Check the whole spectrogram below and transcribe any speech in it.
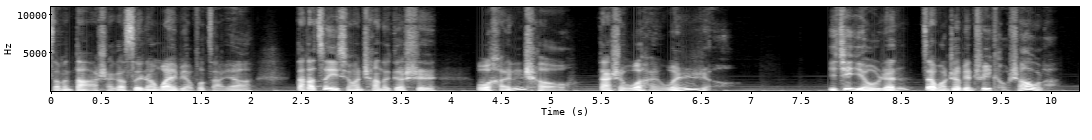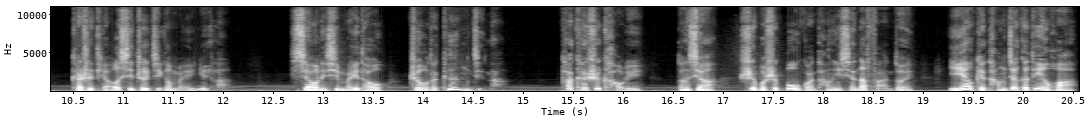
咱们大傻哥虽然外表不咋样，但他最喜欢唱的歌是《我很丑，但是我很温柔》。已经有人在往这边吹口哨了，开始调戏这几个美女了。肖立新眉头皱得更紧了，他开始考虑，等下是不是不管唐一贤的反对，也要给唐家个电话，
